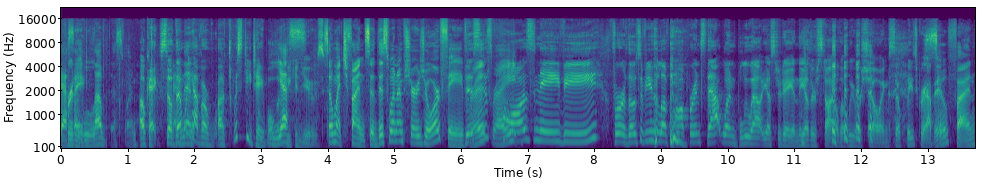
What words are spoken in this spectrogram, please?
Yes, Pretty. I love this one. Okay, so then, then, we have a, a, twisty table that yes, we can use. so much fun. So this one I'm sure is your favorite, this is right? Paws Navy. For those of you who love paw prints, that one blew out yesterday in the other style that we were showing, so please grab so it. So fun.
